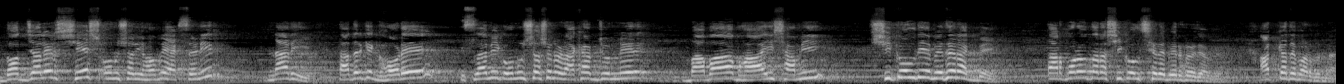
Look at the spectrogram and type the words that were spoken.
দজ্জালের শেষ অনুসারী হবে এক শ্রেণির নারী। তাদেরকে ঘরে ইসলামিক অনুশাসনে রাখার জন্যে বাবা, ভাই, স্বামী শিকল দিয়ে বেঁধে রাখবে। তারপরেও তারা শিকল ছেড়ে বের হয়ে যাবে। আটকাতে পারবেন না।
